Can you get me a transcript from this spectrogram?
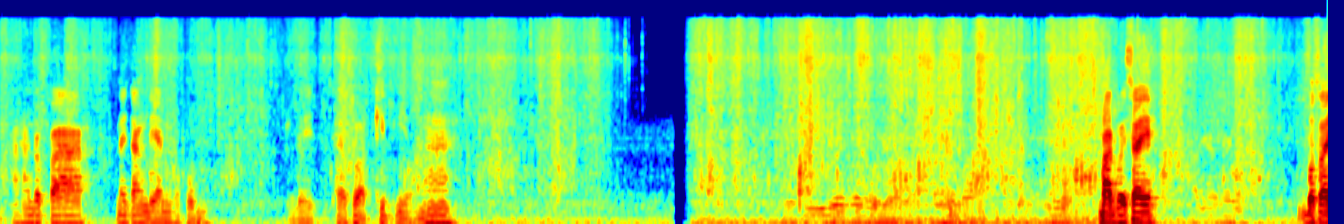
ๆอาหารประปาในต่างแดนครับผมเลยถ่ายทอดคลิปเหนียวมาบ้านข่อยใส่บ่ใส่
